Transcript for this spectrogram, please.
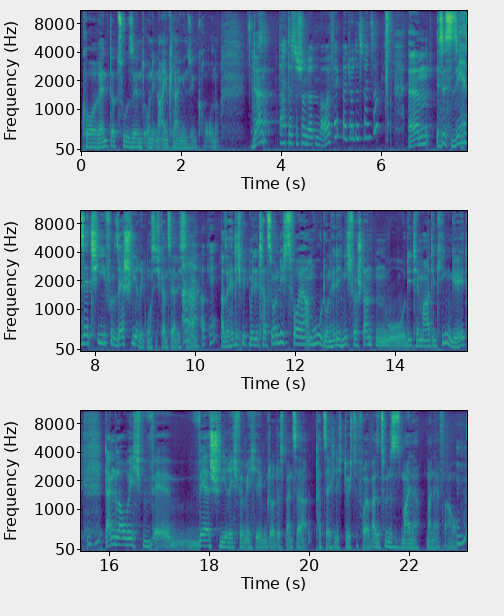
kohärent dazu sind und in Einklang in Synchrone. Dann, Hattest du schon dort einen Wow-Effekt bei Joe Dispenza? Ähm, es ist sehr, sehr tief und sehr schwierig, muss ich ganz ehrlich ah, sagen. Ah, okay. Also hätte ich mit Meditation nichts vorher am Hut und hätte ich nicht verstanden, wo die Thematik hingeht, mhm. dann glaube ich, wäre es schwierig für mich, eben Joe Dispenza tatsächlich durchzufolgen. Also zumindest meine, meine Erfahrung. Mhm.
